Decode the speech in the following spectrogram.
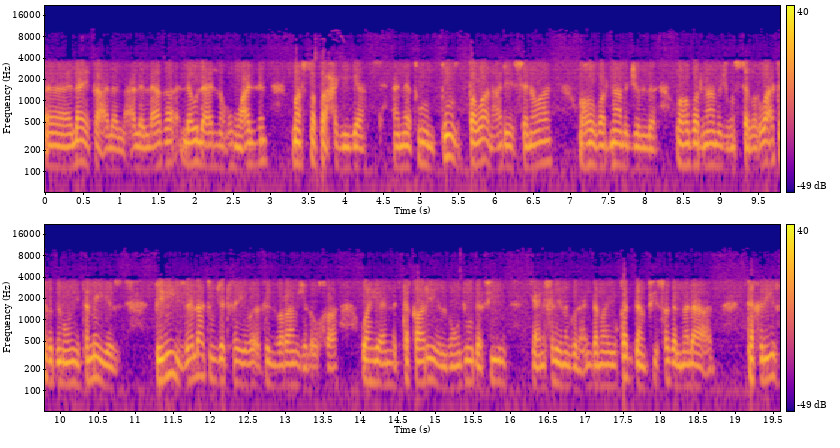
آه، لا يقع على على الأغا لولا أنه معلم ما استطاع حقيقة أن يكون طول طوال هذه السنوات وهو برنامج وهو برنامج مستمر. وأعتقد أنه يتميز بميزة لا توجد في في البرامج الأخرى وهي أن التقارير الموجودة في يعني خلينا نقول عندما يقدم في صدى الملاعب تقرير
